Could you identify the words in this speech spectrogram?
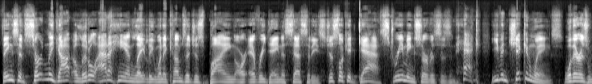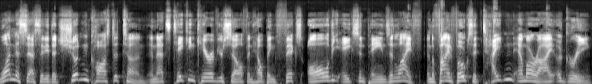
Things have certainly got a little out of hand lately when it comes to just buying our everyday necessities. Just look at gas, streaming services, and heck, even chicken wings. Well, there is one necessity that shouldn't cost a ton, and that's taking care of yourself and helping fix all the aches and pains in life. And the fine folks at Titan MRI agree.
